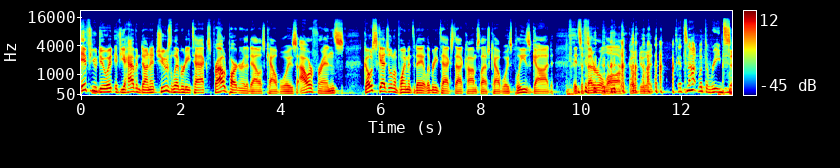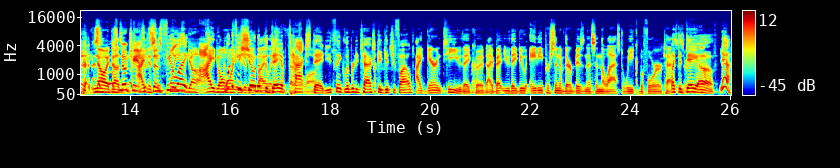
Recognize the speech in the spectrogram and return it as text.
If you do it, if you haven't done it, choose Liberty Tax, proud partner of the Dallas Cowboys, our friends. Go schedule an appointment today at libertytax.com slash cowboys. Please, God. It's a federal law. Go do it. That's not what the read says. No, it There's doesn't. No chance I it just- says feel please like God. I don't What want if you to be showed up the day of federal tax law. day? Do you think Liberty Tax could get you filed? I guarantee you they could. I bet you they do 80% of their business in the last week before taxes. Like the are day due. of? Yeah,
